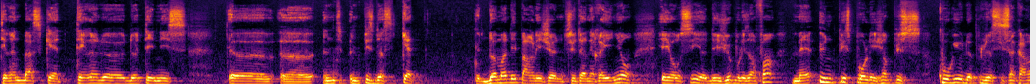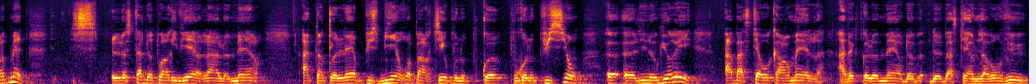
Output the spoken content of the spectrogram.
terrain de basket, terrain de, tennis, euh, une, piste de skate demandée par les jeunes suite à une réunion et aussi des jeux pour les enfants, mais une piste pour les gens puissent courir de plus de 640 mètres. Le stade de Trois-Rivières, là, le maire attend que l'herbe puisse bien repartir pour, que, nous puissions euh, euh, l'inaugurer. À Bastère au Carmel, avec le maire de, Bastère, nous avons vu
